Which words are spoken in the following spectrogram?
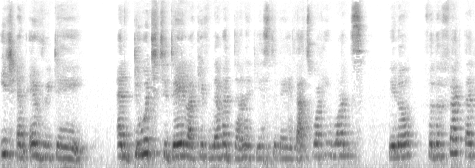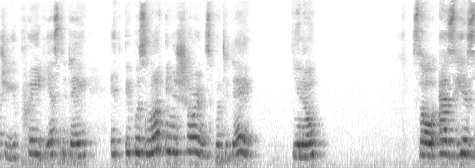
each and every day and do it today like you've never done it yesterday. That's what he wants, you know. For the fact that you, you prayed yesterday, it, it was not insurance for today, you know. So as his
